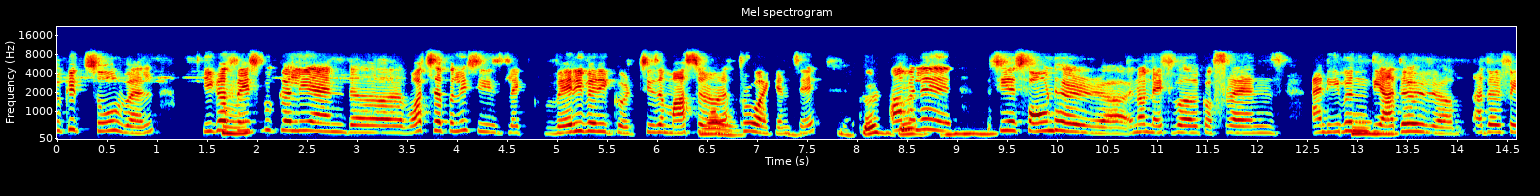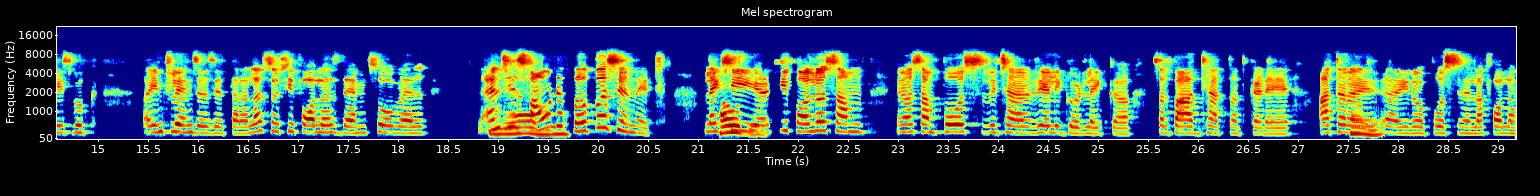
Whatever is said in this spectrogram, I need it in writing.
ಟುಕ್ ಇಟ್ ಸೋ ವೆಲ್ ಈಗ Hmm. ಫೇಸ್ಬುಕ್ ಅಲ್ಲಿ ಅಂಡ್ ವಾಟ್ಸ್ಆಪ್ ಅಲ್ಲಿ ಶಿ ಇಸ್ ಲೈಕ್ ವೆರಿ ವೆರಿ ಗುಡ್ ಶಿ ಇಸ್ ಅ ಮಾಸ್ಟರ್ Wow. ಪ್ರೋ ಐ ಕ್ಯಾನ್ ಸೇ Good, good. ಆಮೇಲೆ Hmm. she has found her uh, you know network of friends and even the Hmm. other uh, other facebook uh, influencers irtaralla so she follows them so well and she's Yeah. found a purpose in it like she ಹೌದು. uh, she follows some you know some posts which are really good like uh, ಸ್ವಲ್ಪ ಅಧ್ಯಾತ್ಮದ ಕಡೆ ಆ ತರ Hmm. uh, ಇರೋ ಪೋಸ್ಟ್ ಎಲ್ಲ ಫಾಲೋ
